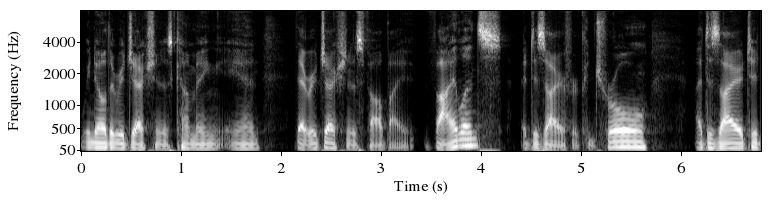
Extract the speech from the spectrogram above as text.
we know the rejection is coming, and that rejection is followed by violence, a desire for control, a desire to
